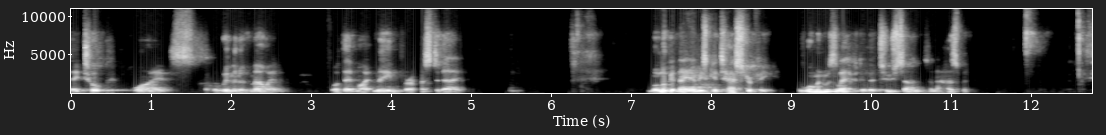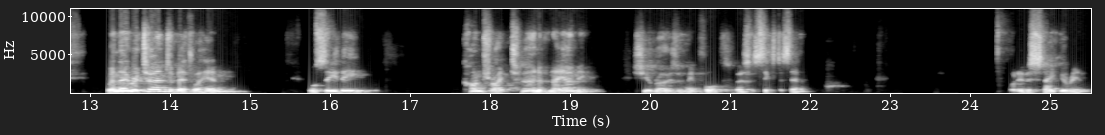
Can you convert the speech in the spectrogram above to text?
They took wives of the women of Moab, what that might mean for us today. We'll look at Naomi's catastrophe. The woman was left with her two sons and a husband. When they returned to Bethlehem, we'll see the contrite turn of Naomi. She arose and went forth, verses 6 to 7. Whatever state you're in,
